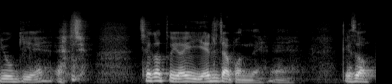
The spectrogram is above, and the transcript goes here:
여기에. 제가 또 여기 얘를 잡았네. 예. 그래서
